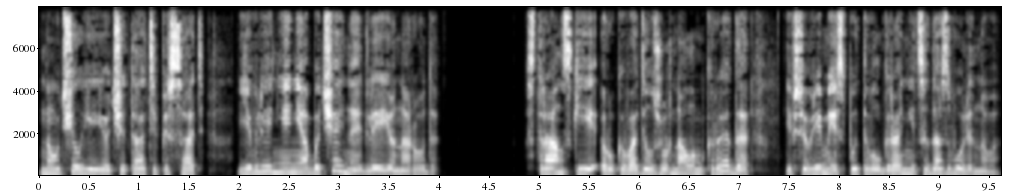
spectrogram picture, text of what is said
научил ее читать и писать, явление необычайное для ее народа. Странский руководил журналом «Кредо» и все время испытывал границы дозволенного.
